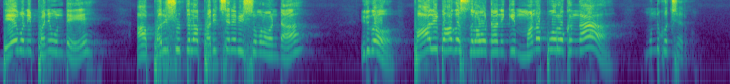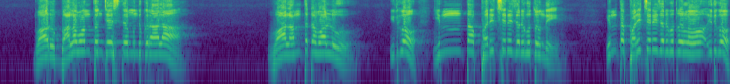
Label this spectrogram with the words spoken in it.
దేవుని పని ఉంటే ఆ పరిశుద్ధుల పరిచయ విషయంలో అంట ఇదిగో పాలి భాగస్థులు అవటానికి మనపూర్వకంగా ముందుకొచ్చారు. వారు బలవంతం చేస్తే ముందుకు రాలా. వాళ్ళంతట వాళ్ళు ఇదిగో ఇంత పరిచర్య జరుగుతుంది. ఇంత పరిచర్య జరుగుతుందో ఇదిగో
